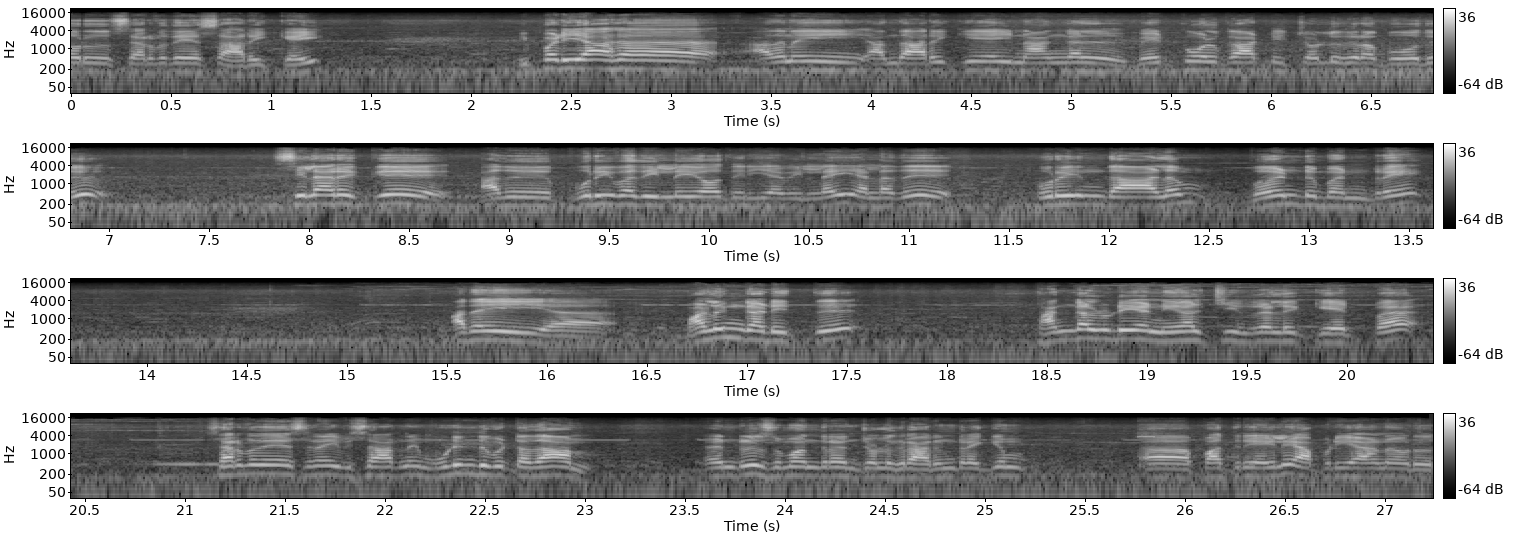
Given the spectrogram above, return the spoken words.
ஒரு சர்வதேச அறிக்கை. இப்படியாக அதனை அந்த அறிக்கையை நாங்கள் மேற்கோள் காட்டி சொல்லுகிற போது சிலருக்கு அது புரிவதில்லையோ தெரியவில்லை அல்லது புரிந்தாலும் வேண்டுமென்றே அதை மழுங்கடித்து தங்களுடைய நிகழ்ச்சி நிரலுக்கேற்ப சர்வதேச விசாரணை முடிந்து விட்டதாம் என்று சுமந்திரன் சொல்கிறார். இன்றைக்கும் பத்திரிகையிலே அப்படியான ஒரு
